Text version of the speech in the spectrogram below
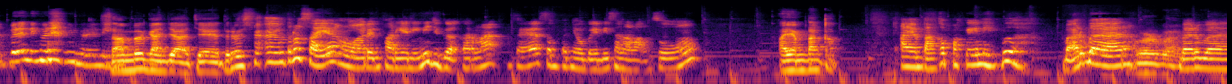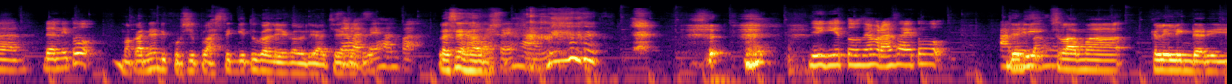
Branding, branding, branding. Sambal ganja Aceh. Terus Terus saya ngeluarin varian ini juga karena saya sempet nyobain di sana langsung. ayam tangkap. Ayam tangkep pakai ini, buh, barbar, Barbar. barbar. Dan itu Makannya di kursi plastik gitu kali ya kalau di Aceh saya gitu. lesehan Pak, Lesehan. lesehan. Jadi gitu, saya merasa itu aneh Jadi banget. selama keliling dari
